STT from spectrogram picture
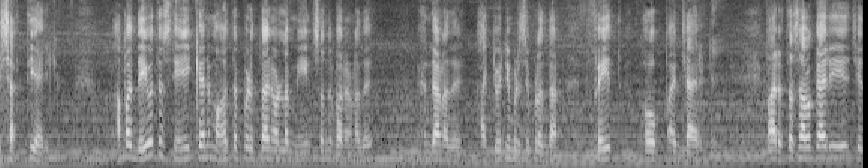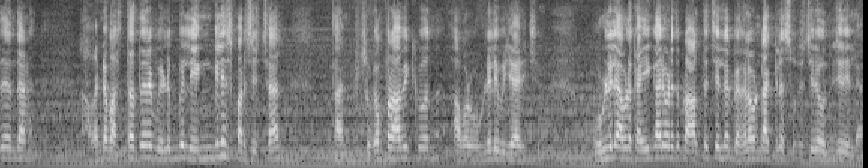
ശക്തിയായിരിക്കും. അപ്പോൾ ദൈവത്തെ സ്നേഹിക്കാനും മഹത്വപ്പെടുത്താനുള്ള മീൻസ് എന്ന് പറയുന്നത് എന്താണത്? ആക്ടിവിറ്റി പ്രിൻസിപ്പിൾ എന്താണ്? ഫെയ്ത്ത് ഹോപ്പ് ആൻഡ് ചാരിറ്റി അപ്പോൾ ആ രക്തസഭക്കാരി ചെയ്തത് എന്താണ്? അവന്റെ വസ്ത്രത്തിന്റെ വിളിമ്പിലെങ്കിലും സ്പർശിച്ചാൽ താൻ സുഖം പ്രാപിക്കുമെന്ന് അവൾ ഉള്ളിൽ വിചാരിച്ചു. ഉള്ളിൽ അവൾ കൈയും കാലും എടുത്ത് പ്രാർത്ഥിച്ചില്ല ബഹളം ഉണ്ടാക്കില്ല സ്തുതിച്ചില്ല ഒന്നും ചെയ്തില്ല.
